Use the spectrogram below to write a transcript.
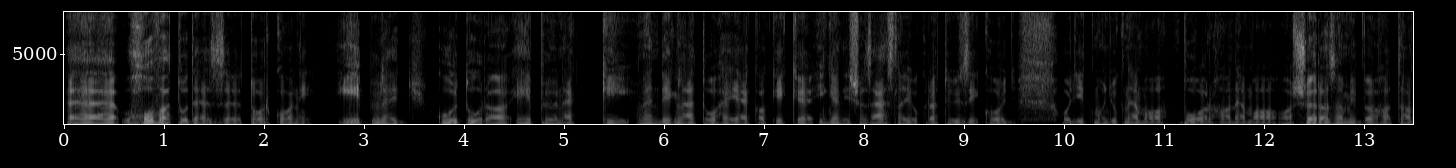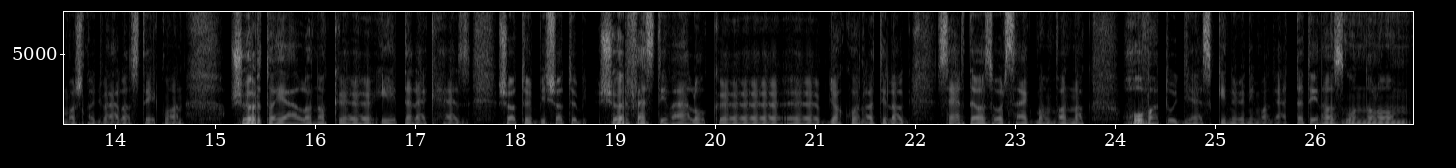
E, hova tud ez torkolni? Épül egy kultúra, épülnek ki vendéglátóhelyek, akik eh, igenis az ászlajukra tűzik, hogy, hogy itt mondjuk nem a bor, hanem a, a sör az, amiből hatalmas nagy választék van. Sört ajánlanak eh, ételekhez, stb. stb. Sörfesztiválok ö, gyakorlatilag szerte az országban vannak. Hova tudja ez kinőni magát? Tehát én azt gondolom,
